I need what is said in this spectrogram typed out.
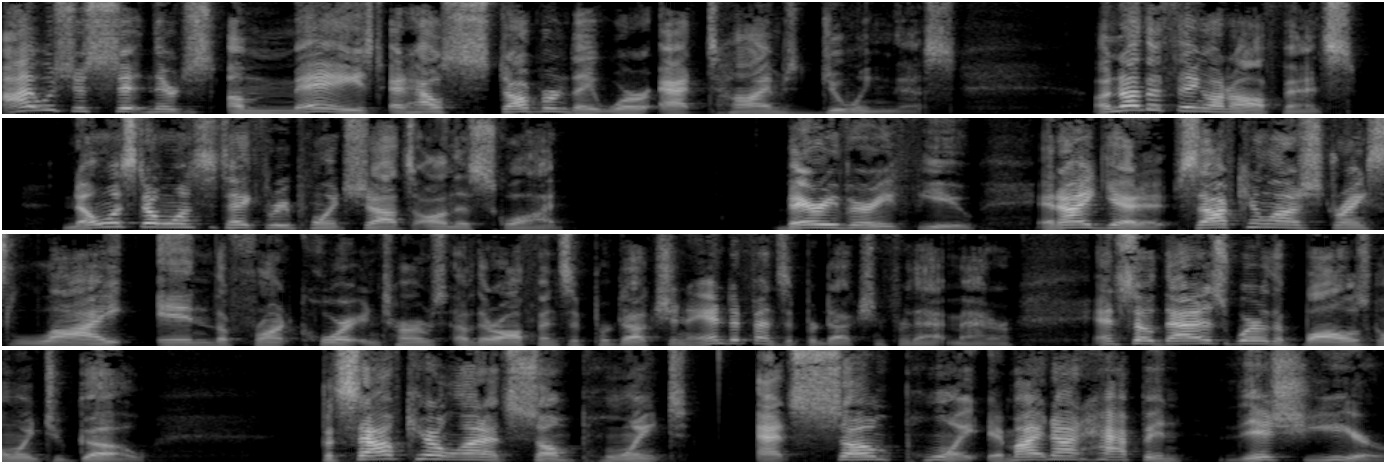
I was just sitting there just amazed at how stubborn they were at times doing this. Another thing on offense no one still wants to take three point shots on this squad. Very, very few. And I get it. South Carolina's strengths lie in the front court in terms of their offensive production and defensive production for that matter. And so that is where the ball is going to go. But South Carolina, at some point, at some point, it might not happen this year,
